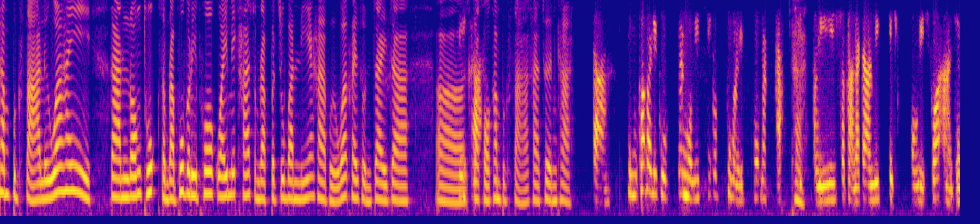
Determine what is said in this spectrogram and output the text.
คำปรึกษาหรือว่าให้การร้องทุกข์สำหรับผู้บริโภคไว้ไหมคะสำหรับปัจจุบันนี้ค่ะ เผื่อว่าใครสนใจจะเอ่อมีค่ะจะขอคำปรึกษาค่ะเชิญค่ะ ค่ะคุณเข้าไปในกลุ่มเป็นมูลนิธิผู้บริโภคนะคะค่ะตอนนี้สถานการณ์วิกฤตโควิดก็อาจจะ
